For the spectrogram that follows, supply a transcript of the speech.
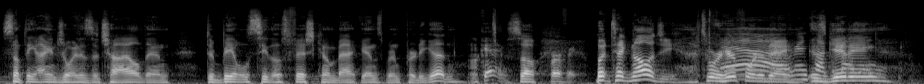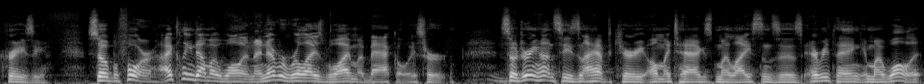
something I enjoyed as a child, and to be able to see those fish come back in has been pretty good. Okay. So Perfect. But technology, that's what we're here for Yeah, today, we're gonna is talk about getting it. Crazy. So before I cleaned out my wallet and I never realized why my back always hurt. So during hunting season, I have to carry all my tags, my licenses, everything in my wallet,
